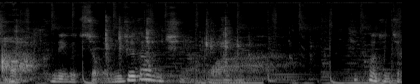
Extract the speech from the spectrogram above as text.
아 근데 이거 진짜 언제 다 붙이냐? 와 스티커 진짜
